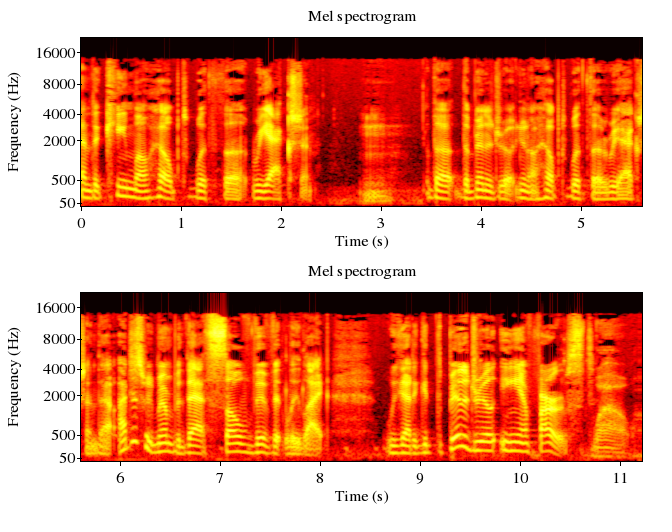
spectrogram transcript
and the chemo helped with the reaction. The the Benadryl, you know, helped with the reaction that I just remember that so vividly like we got to get the Benadryl in first. Wow.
